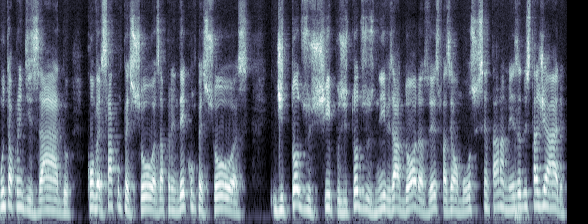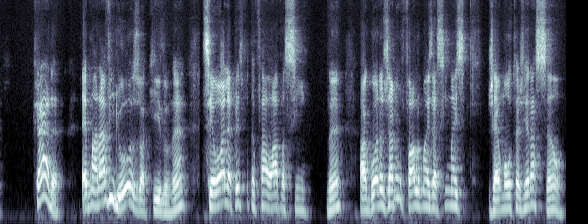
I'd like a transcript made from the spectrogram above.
muito aprendizado, conversar com pessoas, aprender com pessoas de todos os tipos, de todos os níveis. adoro, às vezes, fazer almoço e sentar na mesa do estagiário. Cara, é maravilhoso aquilo, né? Você olha isso, eu falava assim, né? Agora eu já não falo mais assim, mas já é uma outra geração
